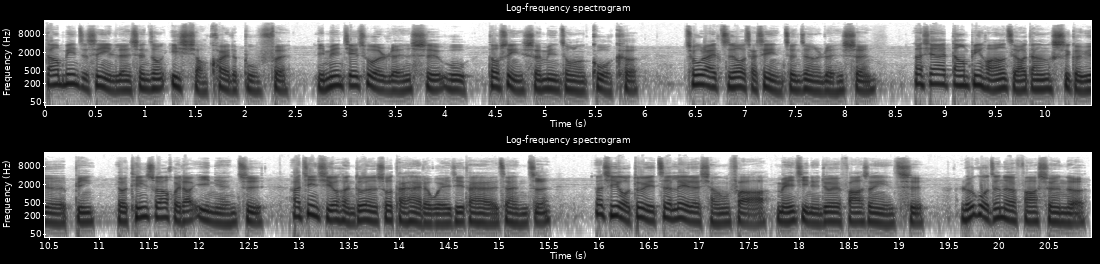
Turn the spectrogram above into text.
当兵只是你人生中一小块的部分，里面接触的人事物都是你生命中的过客。出来之后才是你真正的人生。那现在当兵好像只要当四个月的兵，有听说要回到一年制。那近期有很多人说台海的危机、台海的战争。那其实我对于这类的想法，每几年就会发生一次。如果真的发生了，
